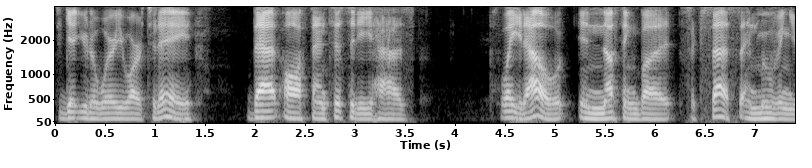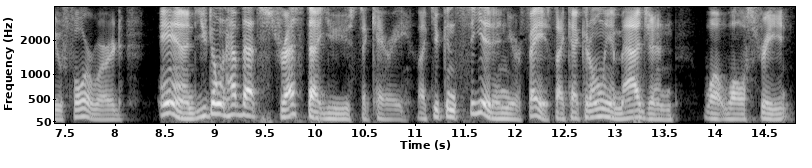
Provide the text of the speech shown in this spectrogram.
to get you to where you are today, that authenticity has played out in nothing but success and moving you forward. And you don't have that stress that you used to carry. Like you can see it in your face. Like I could only imagine what Wall Street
